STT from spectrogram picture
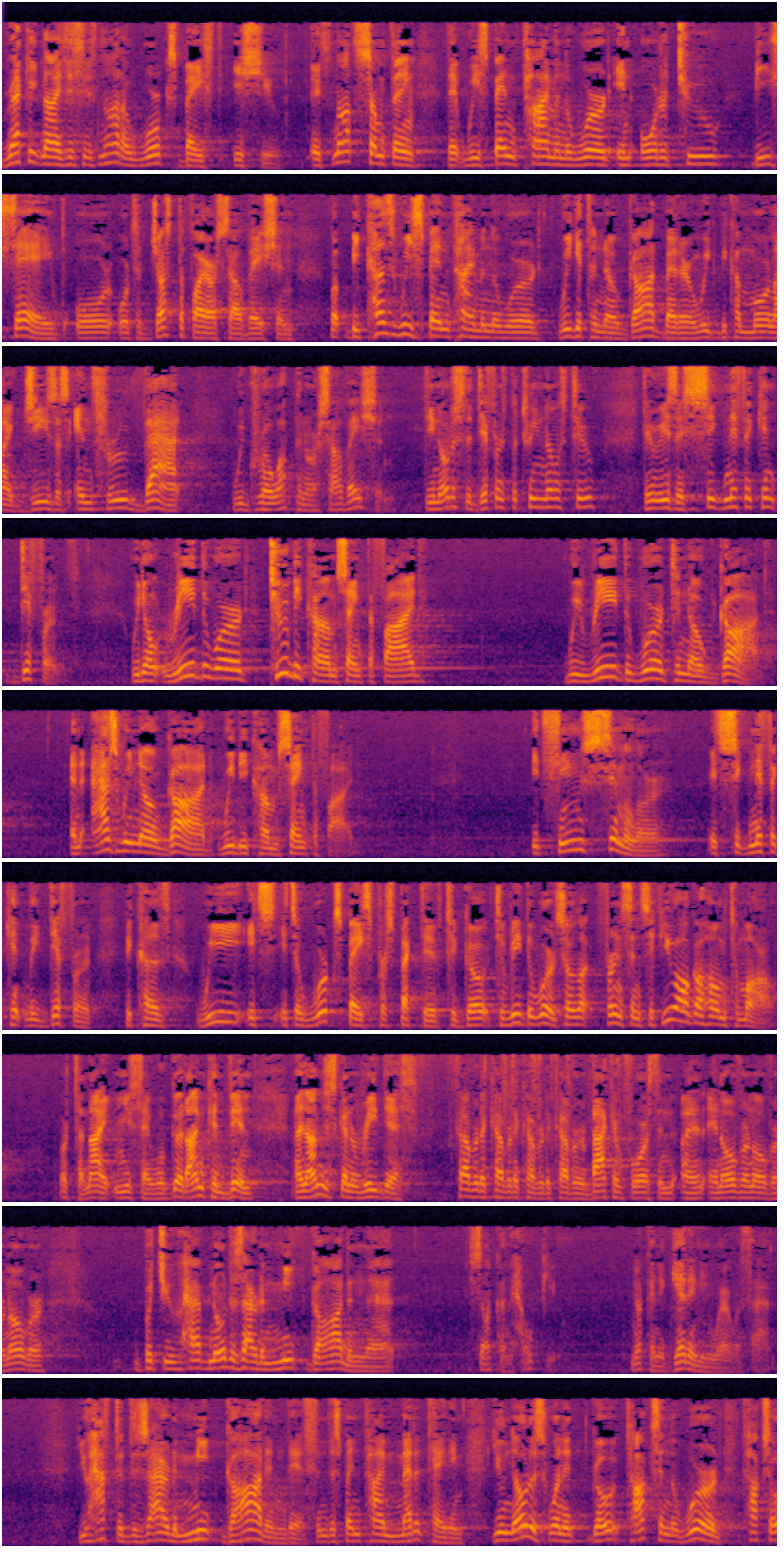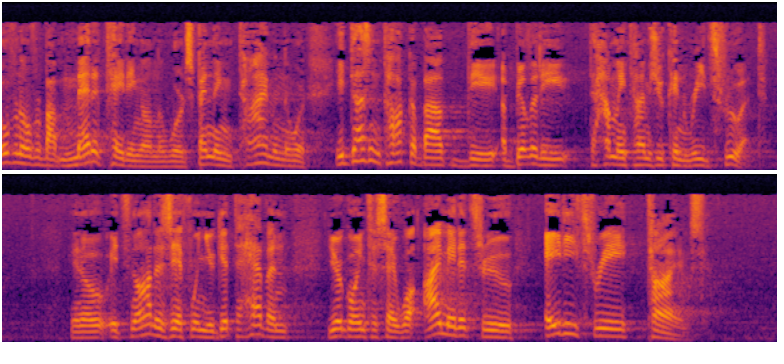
recognize this is not a works based issue. It's not something that we spend time in the Word in order to be saved or, or to justify our salvation. But because we spend time in the Word, we get to know God better and we become more like Jesus. And through that, we grow up in our salvation. Do you notice the difference between those two? There is a significant difference. We don't read the Word to become sanctified. We read the Word to know God. And as we know God, we become sanctified. It seems similar. It's significantly different because we, it's, it's a works-based perspective to go, to read the Word. So, for instance, if you all go home tomorrow or tonight and you say, well, good, I'm convinced, and I'm just going to read this cover to cover to cover to cover, back and forth and, and, and over and over and over, but you have no desire to meet God in that, it's not going to help you. You're not going to get anywhere with that. You have to desire to meet God in this and to spend time meditating. You notice when it go, talks in the Word, talks over and over about meditating on the Word, spending time in the Word. It doesn't talk about the ability to how many times you can read through it. You know, it's not as if when you get to heaven, you're going to say, well, I made it through 83 times.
